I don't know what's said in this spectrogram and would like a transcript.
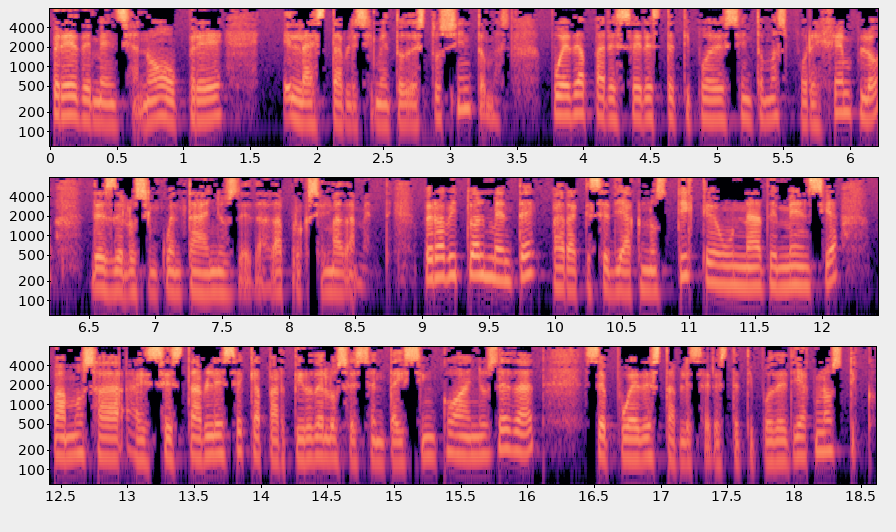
predemencia, ¿no? O pre el establecimiento de estos síntomas. Puede aparecer este tipo de síntomas, por ejemplo, desde los 50 años de edad aproximadamente. Pero habitualmente, para que se diagnostique una demencia, vamos a, se establece que a partir de los 65 años de edad se puede establecer este tipo de diagnóstico.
